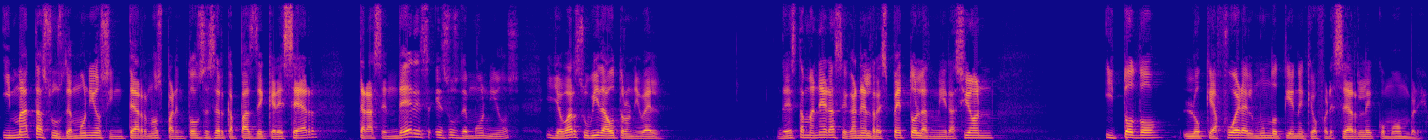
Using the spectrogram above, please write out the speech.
y mata sus demonios internos para entonces ser capaz de crecer, trascender esos demonios y llevar su vida a otro nivel. De esta manera se gana el respeto, la admiración y todo lo que afuera el mundo tiene que ofrecerle como hombre.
